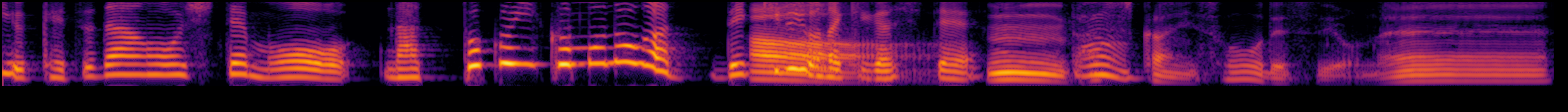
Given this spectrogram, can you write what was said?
いう決断をしても納得いくものができるような気がしてうん確かにそうですよね。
